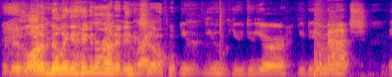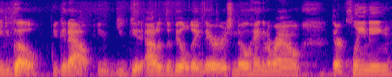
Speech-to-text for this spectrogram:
There's a lot of milling and hanging around in indie right. show. You you you do your you do your match and you go. You get out. You you get out of the building. There's no hanging around. They're cleaning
